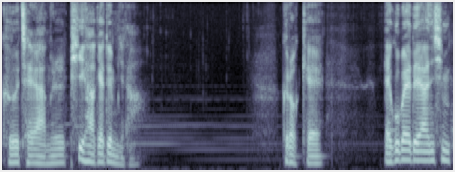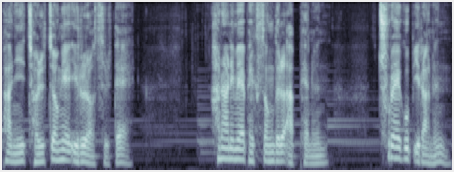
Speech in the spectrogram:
그 재앙을 피하게 됩니다. 그렇게 애굽에 대한 심판이 절정에 이르렀을 때 하나님의 백성들 앞에는 출애굽이라는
